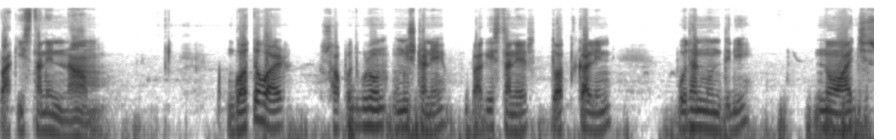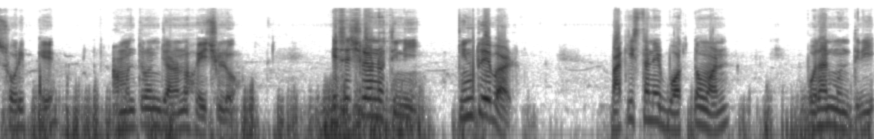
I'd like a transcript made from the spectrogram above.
পাকিস্তানের নাম। গতবার শপথ গ্রহণ অনুষ্ঠানে পাকিস্তানের তৎকালীন প্রধানমন্ত্রী নওয়াজ শরীফকে আমন্ত্রণ জানানো হয়েছিল। এসেছিলেনও তিনি। কিন্তু এবার পাকিস্তানের বর্তমান প্রধানমন্ত্রী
